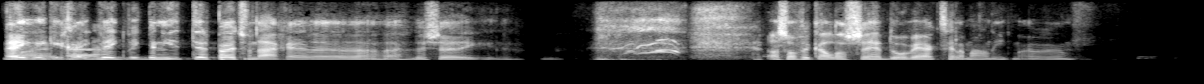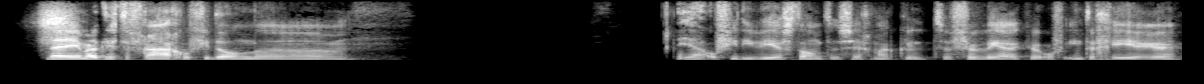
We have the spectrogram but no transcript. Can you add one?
nee ik, ik, ik, ik, ik, ben niet therapeut vandaag. Hè? Uh, dus uh, alsof ik alles heb doorwerkt, helemaal niet. Maar. Nee, maar het is de vraag of je dan. Ja, of je die weerstand zeg maar kunt verwerken of integreren.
